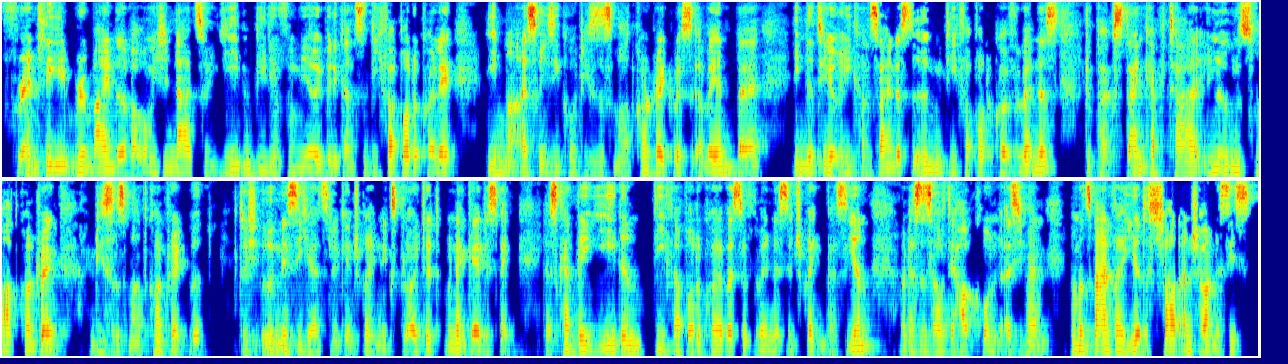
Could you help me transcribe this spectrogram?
friendly Reminder, warum ich in nahezu jedem Video von mir über die ganzen DeFi-Protokolle immer als Risiko dieses Smart Contract Risk erwähne, weil in der Theorie kann es sein, dass du irgendein DeFi-Protokoll verwendest, du packst dein Kapital in irgendein Smart Contract und dieser Smart Contract wird durch irgendeine Sicherheitslücke entsprechend exploitet und dein Geld ist weg. Das kann bei jedem DeFi-Protokoll, was du verwendest, entsprechend passieren. Und das ist auch der Hauptgrund. Also ich meine, wenn wir uns mal einfach hier das Chart anschauen, das ist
